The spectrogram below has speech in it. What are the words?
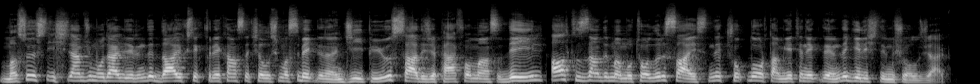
Masaüstü işlemci modellerinde daha yüksek frekansla çalışması beklenen GPU sadece performansı değil, alt hızlandırma motorları sayesinde çoklu ortam yeteneklerini de geliştirmiş olacak.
